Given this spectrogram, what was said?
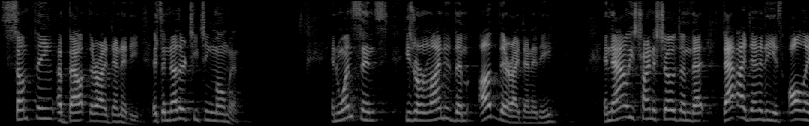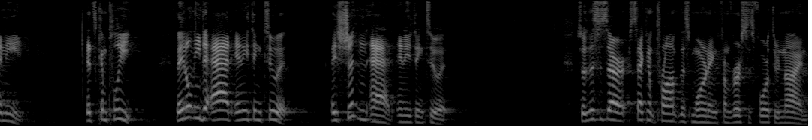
something about their identity. It's another teaching moment. In one sense, he's reminded them of their identity, and now he's trying to show them that that identity is all they need. It's complete. They don't need to add anything to it. They shouldn't add anything to it. So, this is our second prompt this morning from verses 4 through 9.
